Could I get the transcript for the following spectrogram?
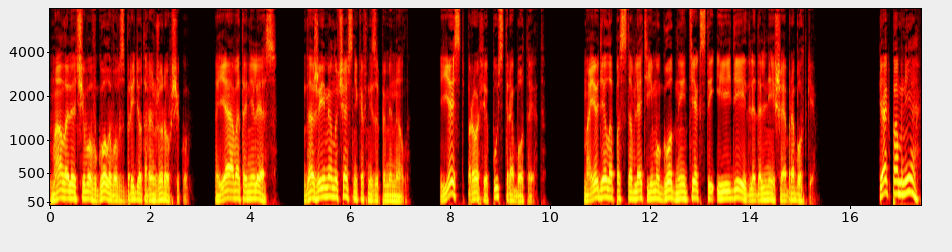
Мало ли чего в голову взбредет аранжировщику. Я в это не лез. Даже имен участников не запоминал. Есть профи, пусть работает. Мое дело поставлять ему годные тексты и идеи для дальнейшей обработки. Как по мне,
